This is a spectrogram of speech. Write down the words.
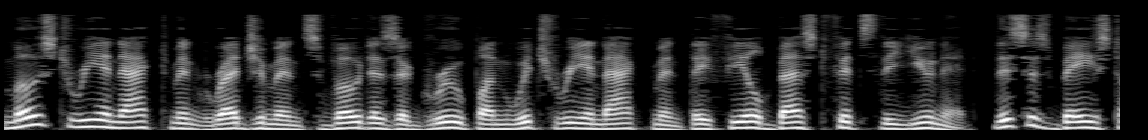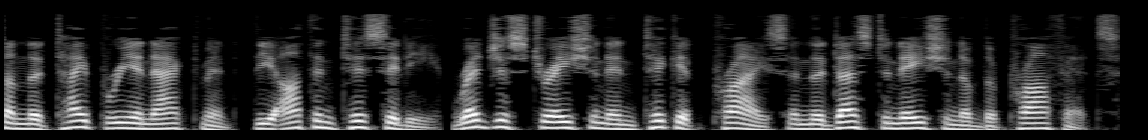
Most reenactment regiments vote as a group on which reenactment they feel best fits the unit. This is based on the type reenactment, the authenticity, registration and ticket price and the destination of the profits.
